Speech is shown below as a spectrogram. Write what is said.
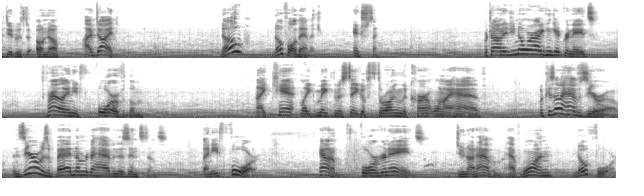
That dude was. Oh no, I've died. No, no fall damage. Interesting. Cortana, do you know where I can get grenades? Apparently, I need four of them, and I can't like make the mistake of throwing the current one I have, because then I have zero, and zero is a bad number to have in this instance. I need four. Count them. Four grenades. Do not have them. Have one. No four.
